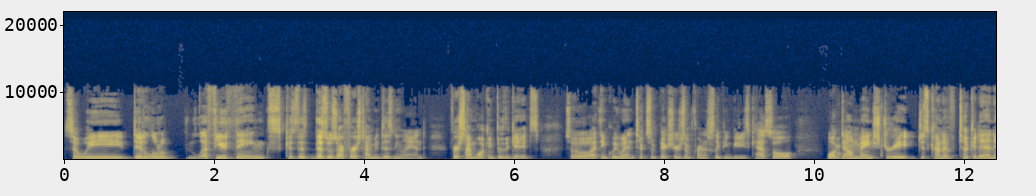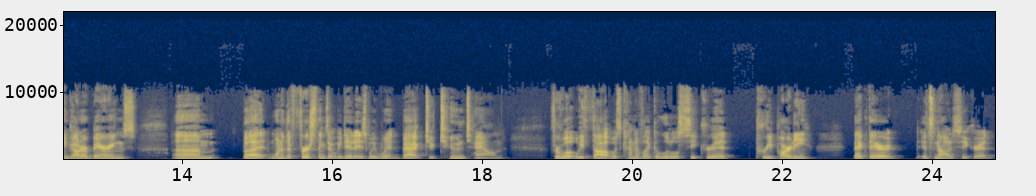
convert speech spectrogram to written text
So we did a little, a few things because this this was our first time in Disneyland, first time walking through the gates. So I think we went and took some pictures in front of Sleeping Beauty's castle, walked down Main Street, just kind of took it in and got our bearings. Um, but one of the first things that we did is we went back to Toontown for what we thought was kind of like a little secret pre-party back there. It's not a secret.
